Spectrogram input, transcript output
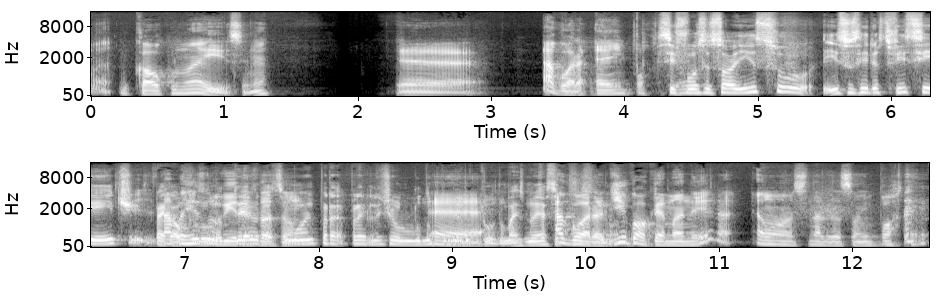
é, o cálculo não é esse, né? É, Agora, é importante. Se fosse só isso, isso seria suficiente para pegar o Lula ter para eleger o Lula no é... primeiro turno, mas não é assim. Agora, de qualquer maneira, é uma sinalização importante.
